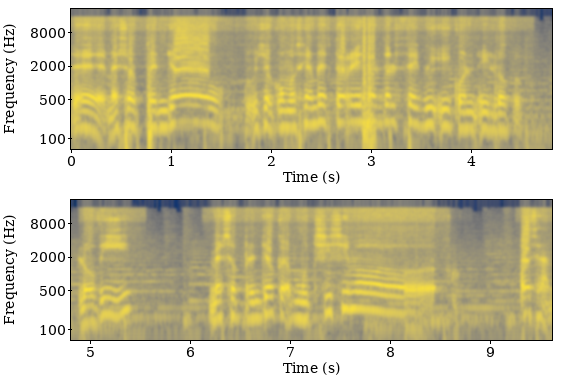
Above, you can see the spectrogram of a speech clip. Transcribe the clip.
eh, me sorprendió, yo como siempre estoy revisando el Facebook y, con, lo vi, me sorprendió que muchísimo, o sea,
